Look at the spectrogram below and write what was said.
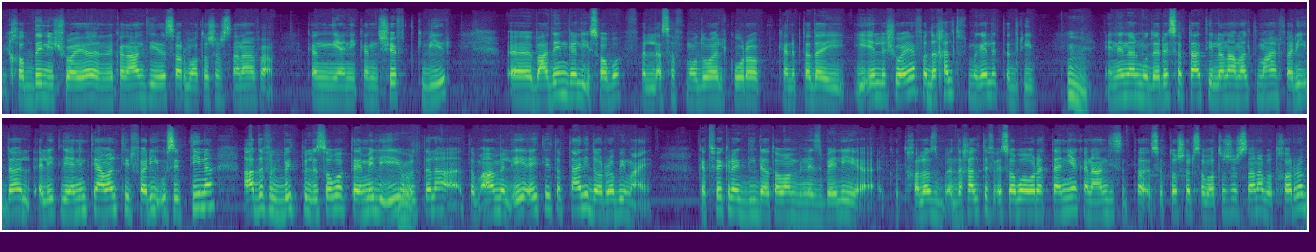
يخضني شوية لأن كان عندي لسه 14 سنة فكان يعني كان شيفت كبير. آه بعدين جالي إصابة فللأسف موضوع الكورة كان ابتدى يقل شوية فدخلت في مجال التدريب. يعني أنا المدرسة بتاعتي اللي أنا عملت معاها الفريق ده قالت لي يعني انت عملتي الفريق وسبتينا قاعدة في البيت بالإصابة بتعملي إيه. قلت لها طب أعمل إيه؟ قالت لي طب تعالي دربي معايا. كانت فكرة جديدة طبعا بالنسبة لي. كنت خلاص دخلت في إصابة ورا الثانية كان عندي ست- 16 17 سنة بتخرج.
